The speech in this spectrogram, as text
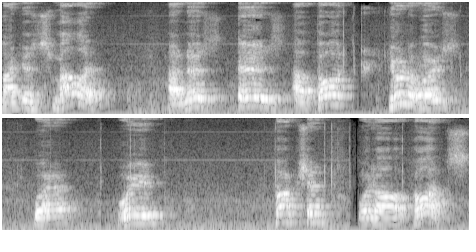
I can smell it. And this is a thought universe where we function with our thoughts.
